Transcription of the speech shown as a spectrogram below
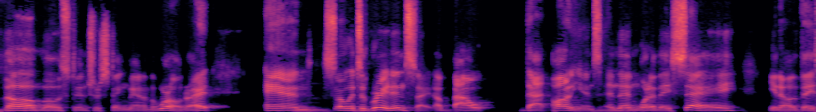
the most interesting man in the world, right? And so it's a great insight about that audience. And then what do they say? You know they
